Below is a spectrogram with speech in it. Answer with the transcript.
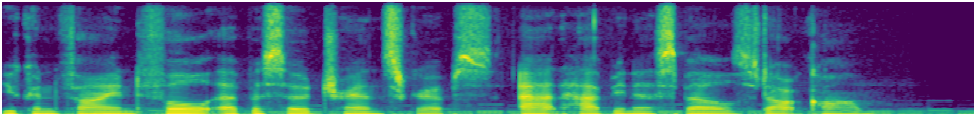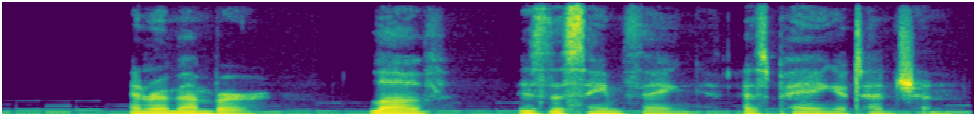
you can find full episode transcripts at happinessspells.com. And remember, love is the same thing as paying attention.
